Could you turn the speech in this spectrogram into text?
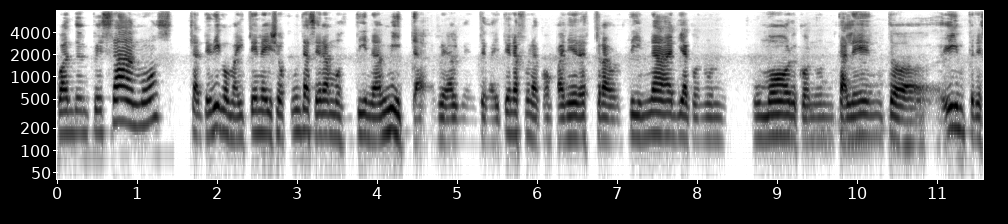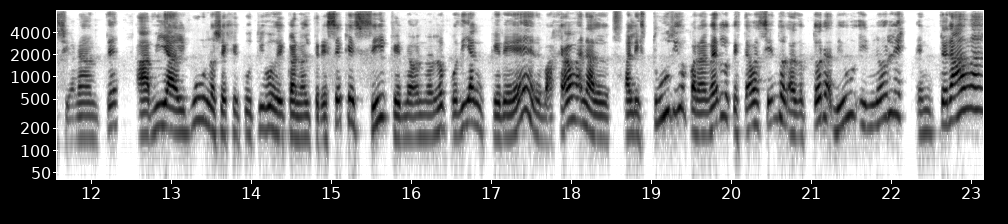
cuando empezamos, ya te digo, Maitena y yo juntas éramos dinamita realmente. Maitena fue una compañera extraordinaria, con un humor, con un talento impresionante. Había algunos ejecutivos de Canal 13 que sí, que no, no lo podían creer, bajaban al, al estudio para ver lo que estaba haciendo la doctora Diu y no les entraba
